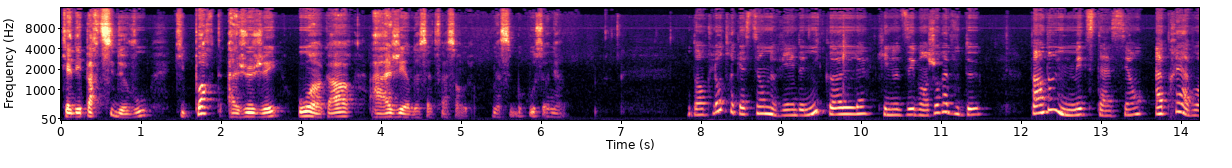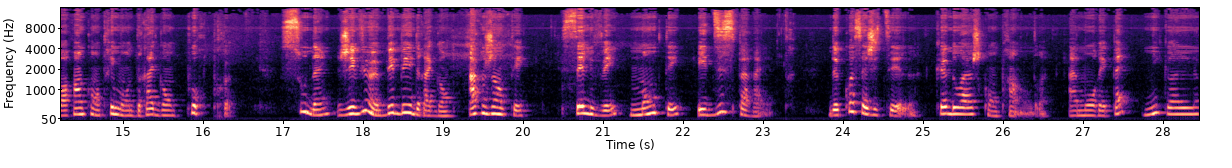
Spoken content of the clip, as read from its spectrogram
qu'il y a des parties de vous qui portent à juger ou encore à agir de cette façon-là. Merci beaucoup, Sonia. Donc, l'autre question nous vient de Nicole qui nous dit Bonjour à vous deux. Pendant une méditation, après avoir rencontré mon dragon pourpre, soudain, j'ai vu un bébé dragon argenté s'élever, monter disparaître. De quoi s'agit-il? Que dois-je comprendre? Amour épais, Nicole.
